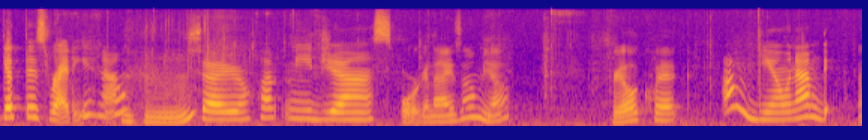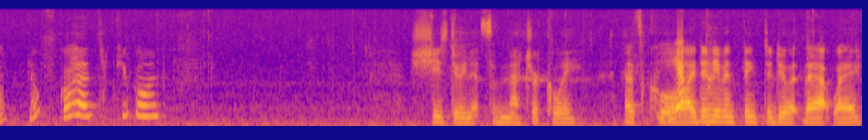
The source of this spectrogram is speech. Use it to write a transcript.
get this ready now. Mm-hmm. So let me just. Organize them, yeah. Real quick. I'm going. I'm. Go- Oh, nope, go ahead. Keep going. She's doing it symmetrically. That's cool. Yep. I didn't even think to do it that way.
